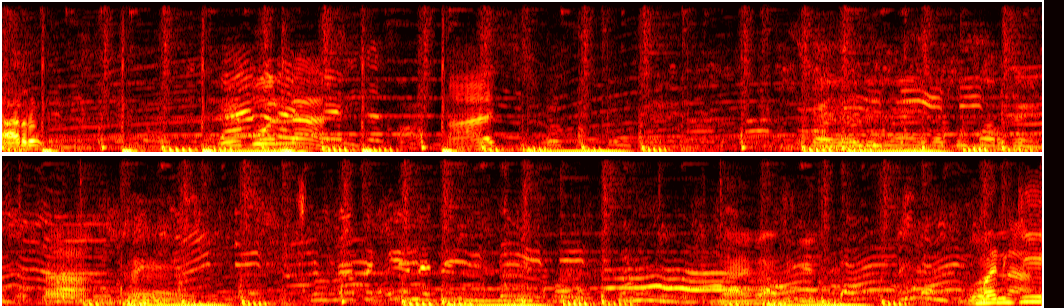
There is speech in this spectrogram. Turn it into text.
अरे. बोल ना. आज हाँ. म्हण की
